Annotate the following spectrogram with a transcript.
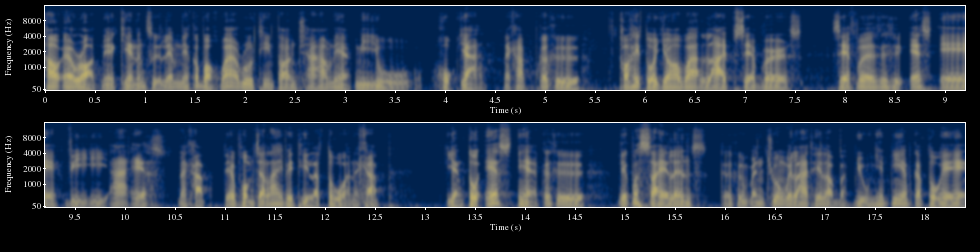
Hal Elrod เนี่ยเขียนหนังสือเล่มนี้ก็บอกว่ารูทีนตอนเช้าเนี่ยมีอยู่ 6 อย่างนะครับ ก็คือเขาให้ตัวย่อว่า life savers saver ก็คือ S A V E R S นะครับ เดี๋ยวผมจะไล่ไปทีละตัวนะครับ อย่างตัว S เนี่ยก็คือ เรียกว่า silence ก็คือเป็นช่วงเวลาที่เราแบบอยู่เงียบๆกับตัวเอง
